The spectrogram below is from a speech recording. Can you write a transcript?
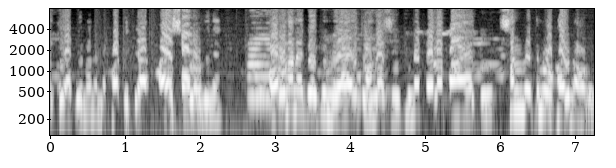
ਇੱਥੇ ਆ ਕੇ ਉਹਨਾਂ ਨੇ ਮੱਥਾ ਟੇਕਿਆ। ਆਏ ਸਾਲ ਆਉਂਦੇ ਨੇ। ਔਰ ਉਹਨਾਂ ਨੇ ਕਿਹਾ ਕਿ ਮੈਂ ਇਹ ਚਾਹੁੰਦਾ ਸੀ ਕਿ ਮੈਂ ਪਹਿਲਾਂ ਤਾਂ ਆਇਆ ਕਿ ਸੰਗਤ ਨੂੰ ਔਖਾਈ ਨਾ ਹੋਵੇ।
